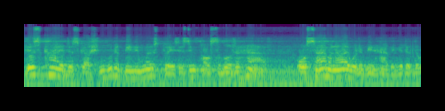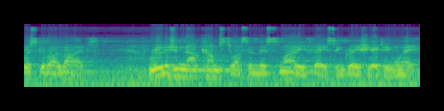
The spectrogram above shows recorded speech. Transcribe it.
this kind of discussion would have been in most places impossible to have, or Sam and I would have been having it at the risk of our lives. Religion now comes to us in this smiley face, ingratiating way,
